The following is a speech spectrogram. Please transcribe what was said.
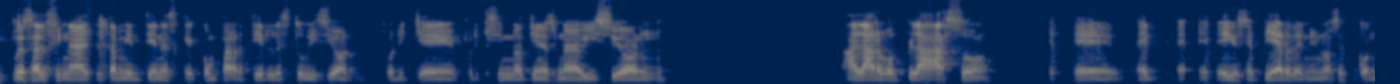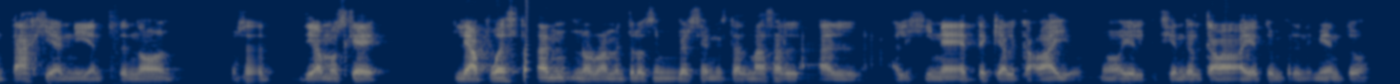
y pues al final también tienes que compartirles tu visión, porque, porque si no tienes una visión a largo plazo, eh, ellos se pierden y no se contagian y entonces no, o sea, digamos que le apuestan normalmente los inversionistas más al, al, al jinete que al caballo, ¿no? Y el, siendo el caballo tu emprendimiento,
